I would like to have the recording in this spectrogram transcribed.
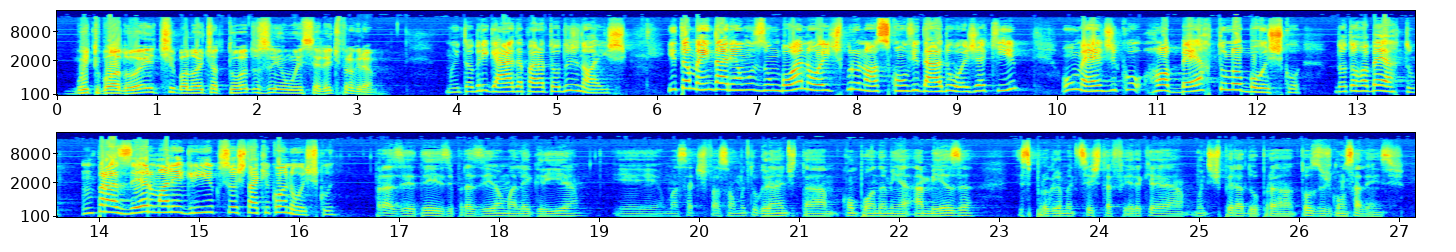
Muito boa noite, boa noite a todos e um excelente programa. Muito obrigada para todos nós. E também daremos uma boa noite para o nosso convidado hoje aqui, o médico Roberto Lobosco. Doutor Roberto, um prazer, uma alegria que o senhor está aqui conosco. Prazer, Deise, prazer, uma alegria e uma satisfação muito grande estar compondo a, minha, a mesa, esse programa de sexta-feira que é muito inspirador para todos os gonçalenses.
